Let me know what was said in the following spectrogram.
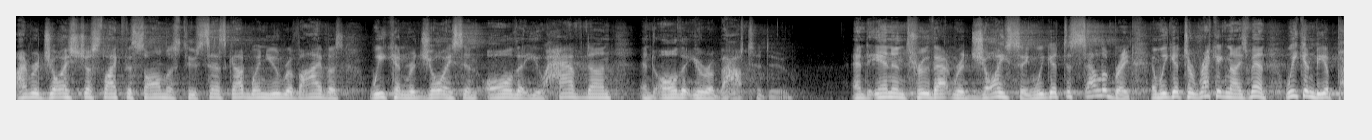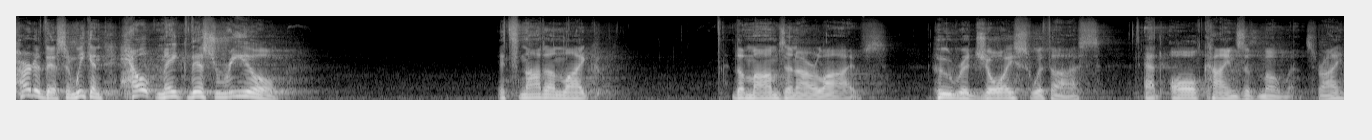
I rejoice just like the psalmist who says, God, when you revive us, we can rejoice in all that you have done and all that you're about to do. And in and through that rejoicing, we get to celebrate and we get to recognize, man, we can be a part of this and we can help make this real. It's not unlike the moms in our lives who rejoice with us at all kinds of moments, right?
